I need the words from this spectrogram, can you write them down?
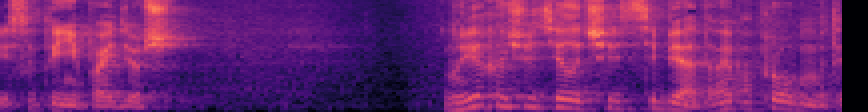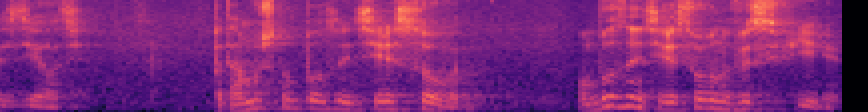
если ты не пойдешь. Но я хочу сделать через тебя. Давай попробуем это сделать. Потому что он был заинтересован. Он был заинтересован в Исфире.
